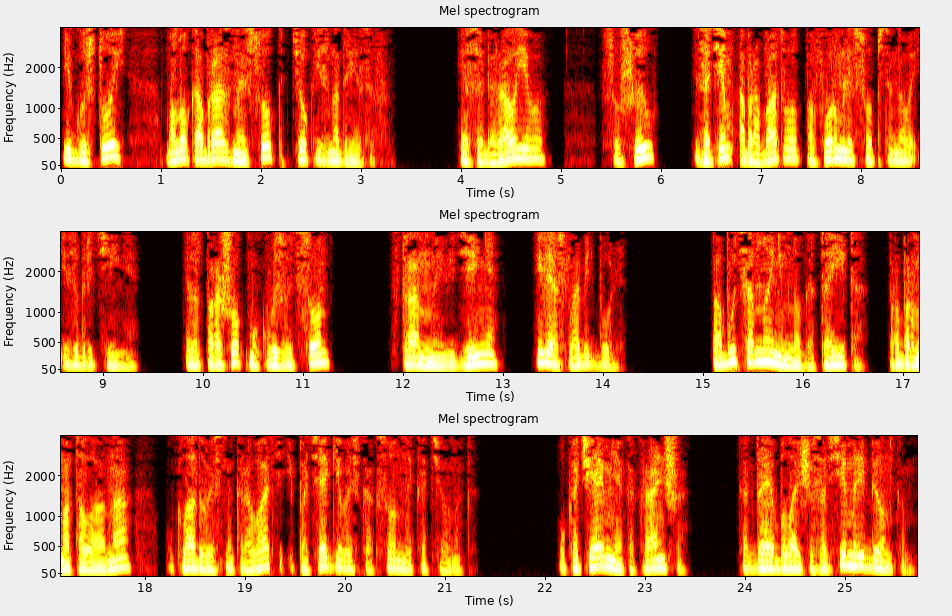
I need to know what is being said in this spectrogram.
и густой, молокообразный сок тек из надрезов. Я собирал его, сушил и затем обрабатывал по формуле собственного изобретения. Этот порошок мог вызвать сон, странные видения или ослабить боль. «Побудь со мной немного, Таита», — пробормотала она, укладываясь на кровать и потягиваясь, как сонный котенок. «Укачай меня, как раньше, когда я была еще совсем ребенком».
